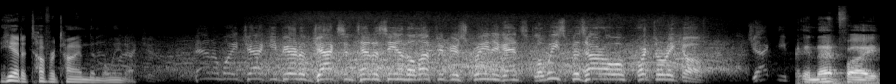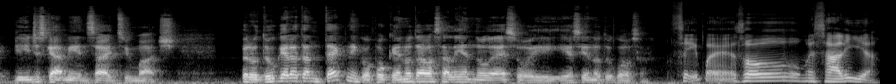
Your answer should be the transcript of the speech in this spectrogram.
he had a tougher time than Molina. Bantamweight Jackie Beard of Jackson, Tennessee, on the left of your screen against Luis Pizarro of Puerto Rico. Jackie In that fight, you just got me inside too much. Pero tú que eras tan técnico, ¿por qué no estabas saliendo de eso y, y haciendo tu cosa? Sí, pues eso me salía.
